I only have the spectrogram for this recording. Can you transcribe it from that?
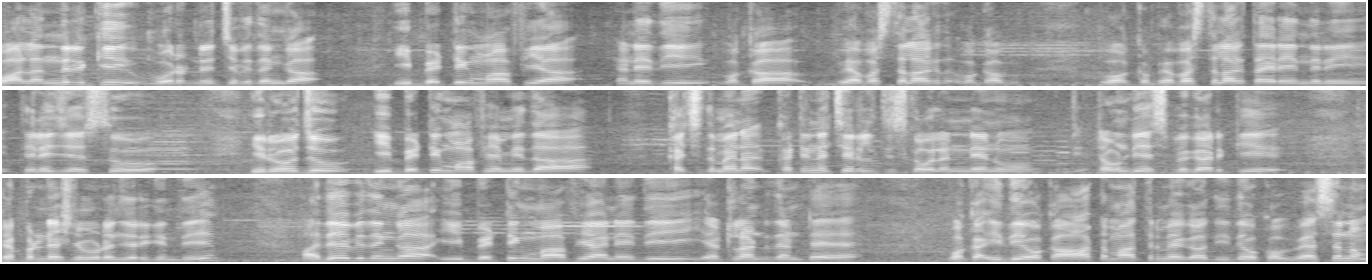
వాళ్ళందరికీ ఊరటనిచ్చే విధంగా ఈ బెట్టింగ్ మాఫియా అనేది ఒక వ్యవస్థలాగా ఒక ఒక వ్యవస్థలాగా తయారైందని తెలియజేస్తూ ఈరోజు ఈ బెట్టింగ్ మాఫియా మీద ఖచ్చితమైన కఠిన చర్యలు తీసుకోవాలని నేను టౌన్ డిఎస్పీ గారికి రిప్రజెంటేషన్ ఇవ్వడం జరిగింది. అదేవిధంగా ఈ బెట్టింగ్ మాఫియా అనేది ఎట్లాంటిదంటే ఒక ఇది ఒక ఆట మాత్రమే కాదు ఇది ఒక వ్యసనం.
